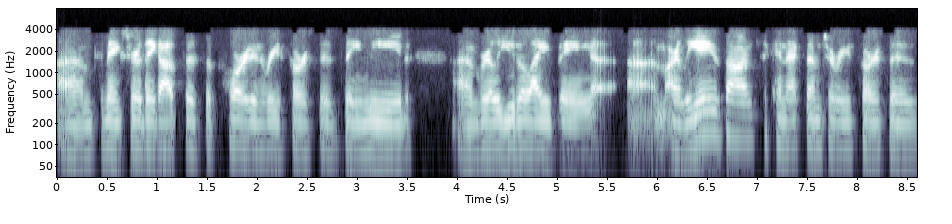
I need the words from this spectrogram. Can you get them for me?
um, to make sure they got the support and resources they need. Um, really utilizing um, our liaisons to connect them to resources,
